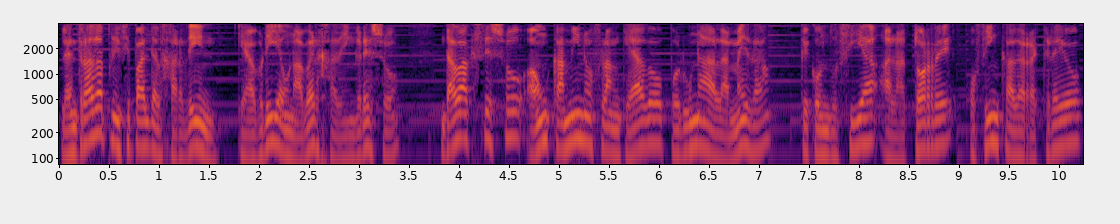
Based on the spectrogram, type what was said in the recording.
La entrada principal del jardín, que abría una verja de ingreso, daba acceso a un camino flanqueado por una alameda que conducía a la torre o finca de recreo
